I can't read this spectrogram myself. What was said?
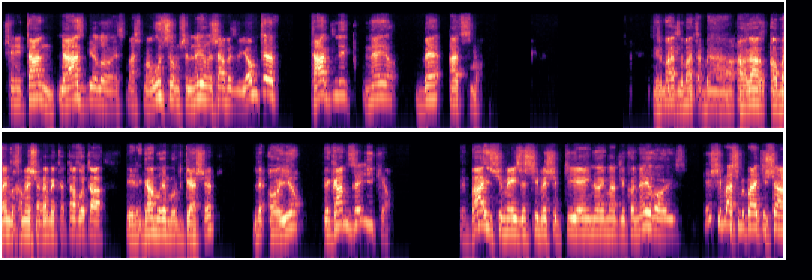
שניתן להסביר לו את משמעותום של נר השבת ויום טף, תדליק נר בעצמו. נלמד למטה בערר 45, הרב כתב אותה, והיא לגמרי מודגשת, לאויר, וגם זה איקר. בבית שמאיזה סיבה שתהיה אינו עם הדליקו נרויז, יש סיבה שבבית אישה,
